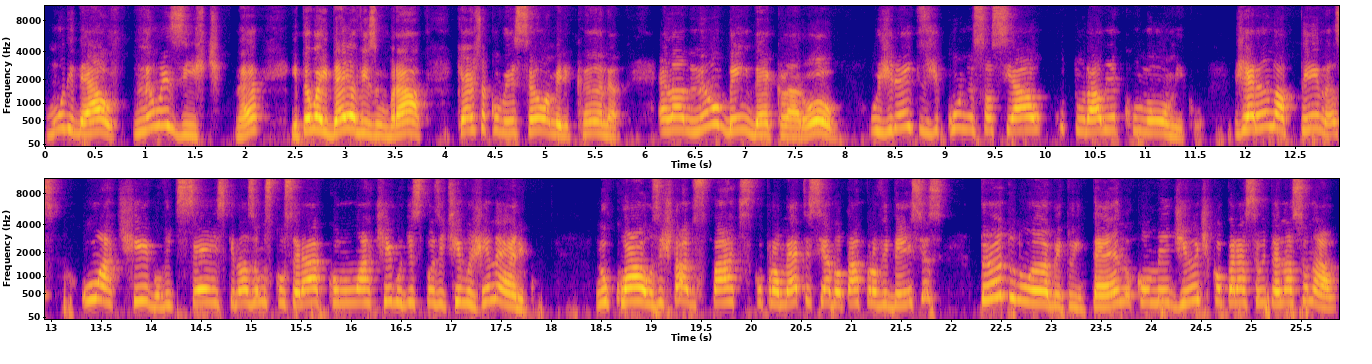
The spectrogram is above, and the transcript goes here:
Mundo ideal não existe, né? Então a ideia é vislumbrar que esta Convenção Americana, ela não bem declarou os direitos de cunho social, cultural e econômico, gerando apenas um artigo 26 que nós vamos considerar como um artigo dispositivo genérico, no qual os Estados partes comprometem-se a adotar providências tanto no âmbito interno como mediante cooperação internacional,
